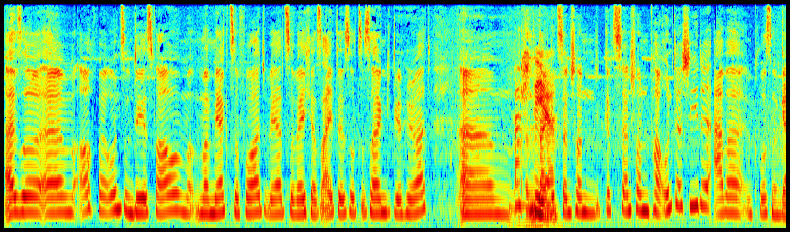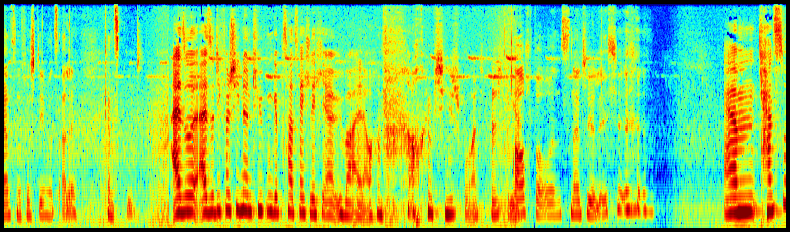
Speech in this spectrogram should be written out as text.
Also ähm, auch bei uns im DSV, man, man, merkt sofort, wer zu welcher Seite sozusagen gehört. Ähm, Verstehe. Da gibt es dann, schon, dann schon ein paar Unterschiede, aber im Großen und Ganzen verstehen wir uns alle ganz gut. Also, also die verschiedenen Typen gibt es tatsächlich äh, überall, auch im, auch im Skisport. Verstehe. Auch bei uns, natürlich. Ähm, kannst du,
